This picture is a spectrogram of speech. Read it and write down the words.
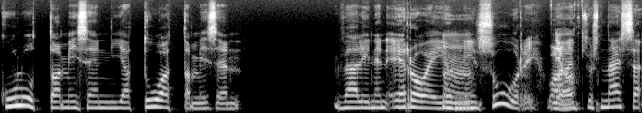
kuluttamisen ja tuottamisen välinen ero ei mm. ole niin suuri, vaan Joo. että just näissä,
